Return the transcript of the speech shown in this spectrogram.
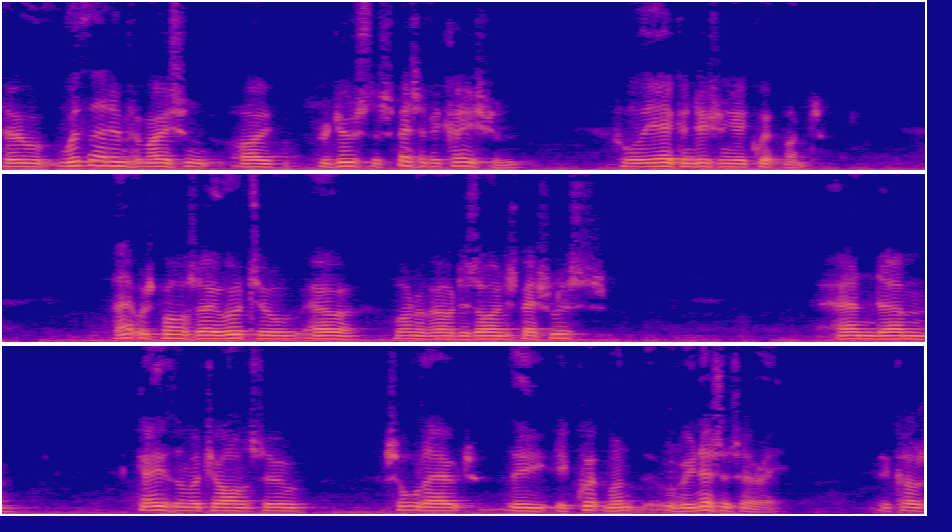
So, with that information, I produced a specification for the air conditioning equipment that was passed over to our, one of our design specialists and um, gave them a chance to sort out the equipment that would be necessary because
